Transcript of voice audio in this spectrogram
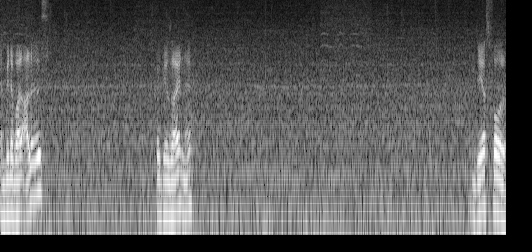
Entweder weil alle ist. Könnte ja sein, ne? Und der ist voll.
